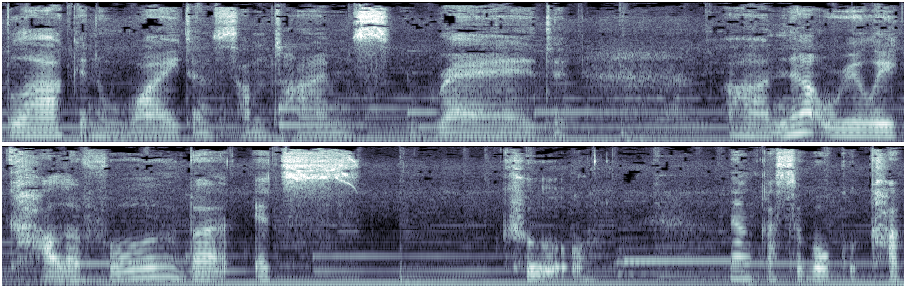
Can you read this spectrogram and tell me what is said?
black and white and sometimes red uh, not really colorful but it's cool. なんかすごくかっ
